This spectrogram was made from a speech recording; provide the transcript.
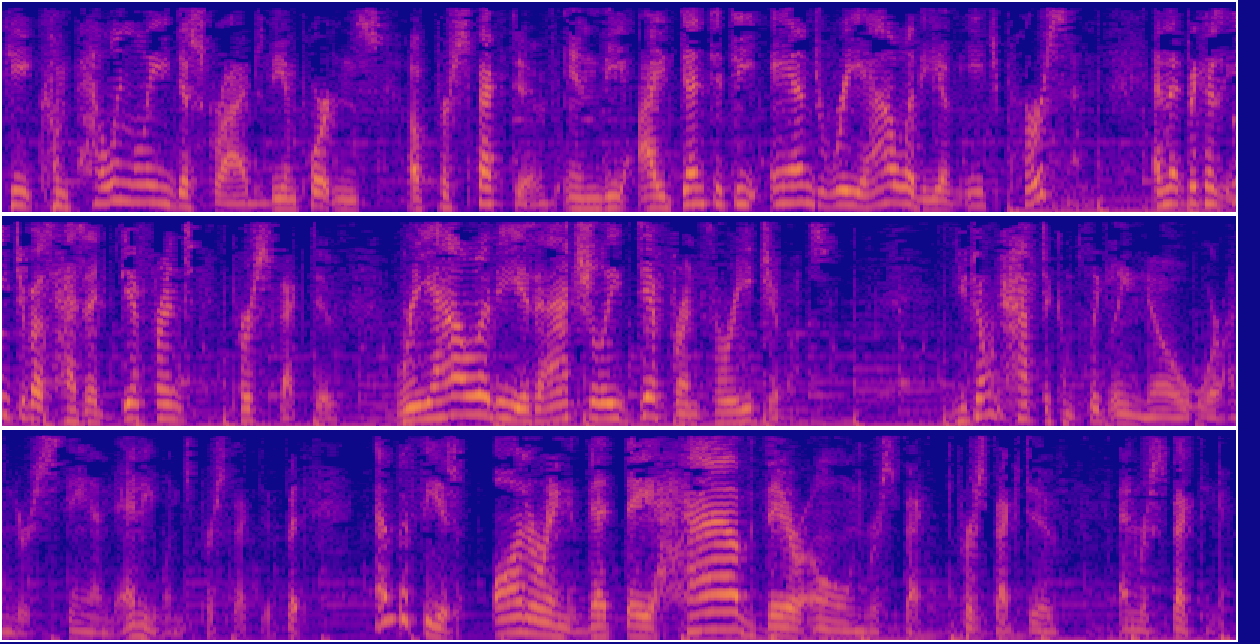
he compellingly describes the importance of perspective in the identity and reality of each person. And that because each of us has a different perspective, reality is actually different for each of us. You don't have to completely know or understand anyone's perspective, but empathy is honoring that they have their own respect, perspective and respecting it.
